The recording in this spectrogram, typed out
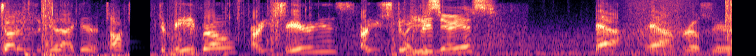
Thought it was a good idea to talk to me, bro? Are you serious? Are you stupid? Are you serious? Yeah, yeah, I'm real serious.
